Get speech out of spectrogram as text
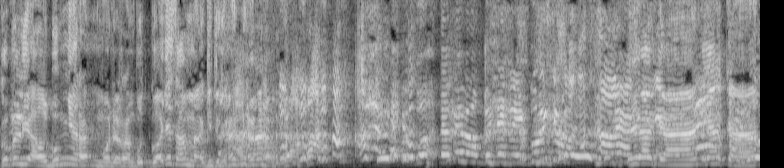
Gue beli albumnya model rambut gue aja sama gitu kan. Gua, tapi emang bener nih, gue juga kesel ya. Iya kan, iya kan. Aduh,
